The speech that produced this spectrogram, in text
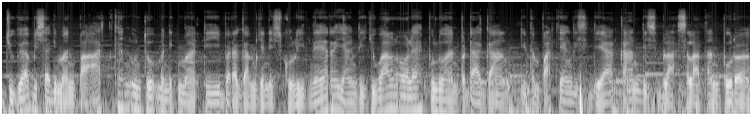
juga bisa dimanfaatkan untuk menikmati beragam jenis kuliner yang dijual oleh puluhan pedagang di tempat yang disediakan di sebelah selatan pura.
